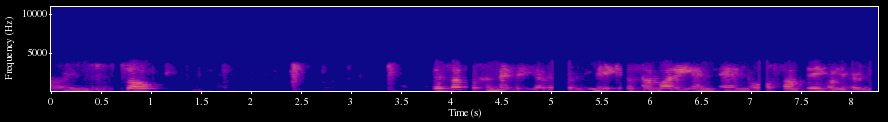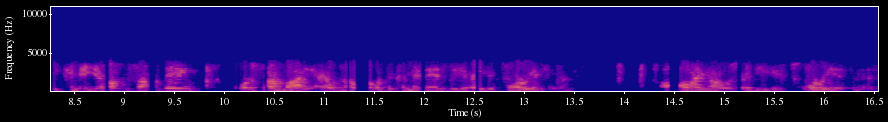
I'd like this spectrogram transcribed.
All right. Mm. So there's such a commitment you're going to be making to somebody and and or something, or you're going to be committing yourself to something or somebody. I don't know what the commitment is, but you're very to victorious in this. All I know is going to be victorious in this.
